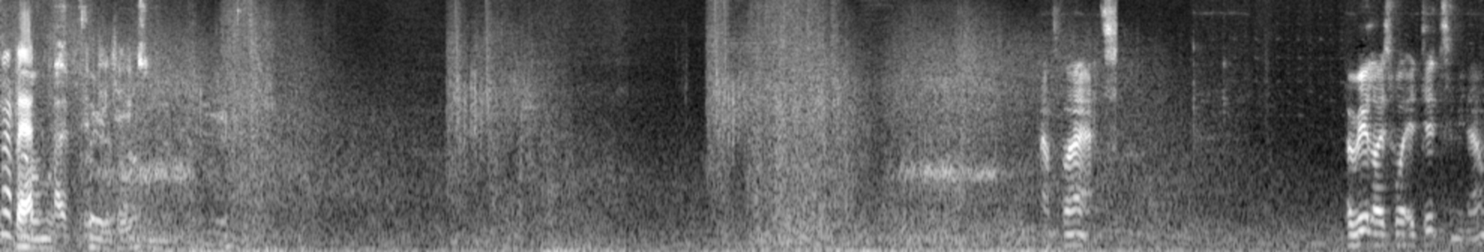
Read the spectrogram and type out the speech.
Not bad. Almost cleared the 552. Boss. After that, I realise what it did to me now.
